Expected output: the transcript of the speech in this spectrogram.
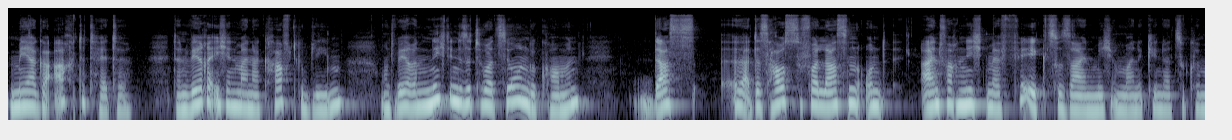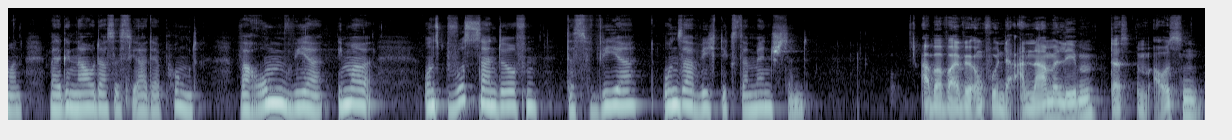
mehr geachtet hätte, dann wäre ich in meiner Kraft geblieben und wäre nicht in die Situation gekommen, das, äh, das Haus zu verlassen und einfach nicht mehr fähig zu sein, mich um meine Kinder zu kümmern. Weil genau das ist ja der Punkt. Warum wir immer uns bewusst sein dürfen, dass wir unser wichtigster Mensch sind. Aber weil wir irgendwo in der Annahme leben, dass im Außen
